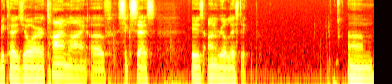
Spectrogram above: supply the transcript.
because your timeline of success is unrealistic. Um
